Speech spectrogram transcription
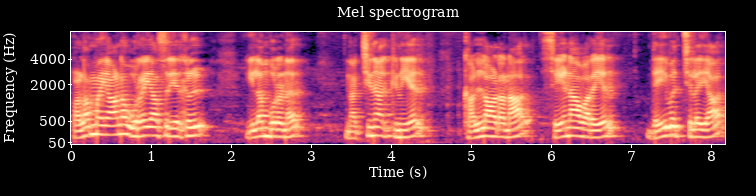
பழமையான உரையாசிரியர்கள் இளம்புறனர் நச்சினார்கிணியர் கல்லாடனார் சேனாவரையர் தெய்வச்சிலையார்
